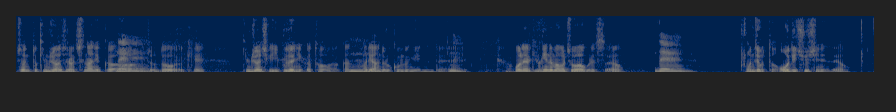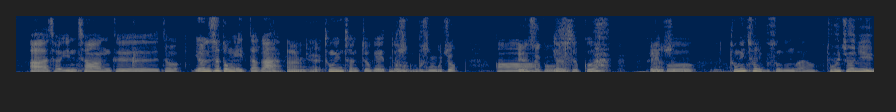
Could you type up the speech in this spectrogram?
전 또 김주환 씨랑 친하니까 네. 좀더 이렇게 김주환 씨가 이쁘다니까 더 약간 음. 팔이 안으로 굽는 게 있는데 네. 원래 이렇게 흑인 음악을 좋아하고 그랬어요. 네. 언제부터? 어디 출신인데요? 아, 저 인천 그, 저, 연수동에 있다가, 음, 예. 동인천 쪽에 또, 무슨 무슨 구죠? 아, 연수구. 연수구? 그리고. 예. 동인천이 무슨 구인가요? 동인천이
